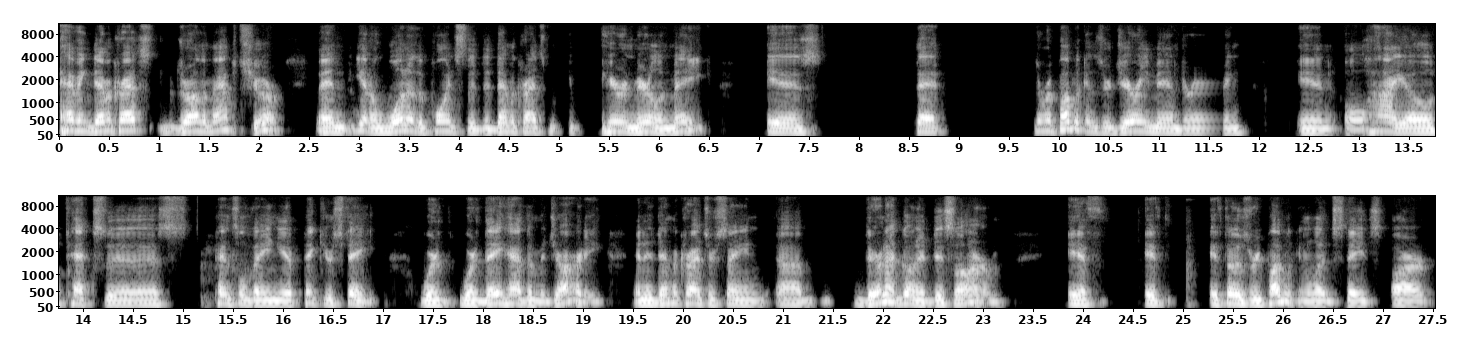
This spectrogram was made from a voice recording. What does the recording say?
having Democrats draw the maps, sure. And you know, one of the points that the Democrats here in Maryland make is that the Republicans are gerrymandering in Ohio, Texas, Pennsylvania, pick your state, where where they have the majority, and the Democrats are saying uh, they're not going to disarm if if if those Republican-led states are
